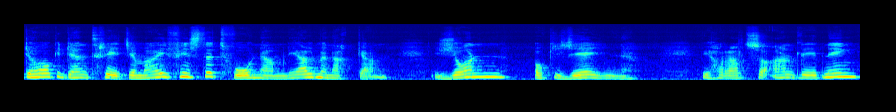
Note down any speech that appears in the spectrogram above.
Idag den 3 maj finns det två namn i almanackan, John och Jane. Vi har alltså anledning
